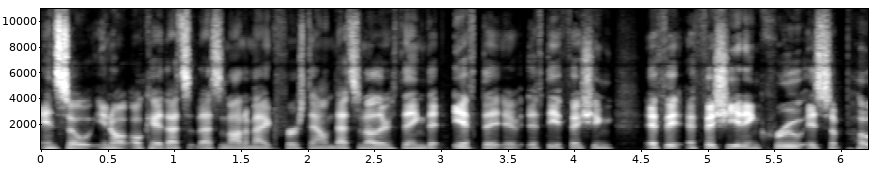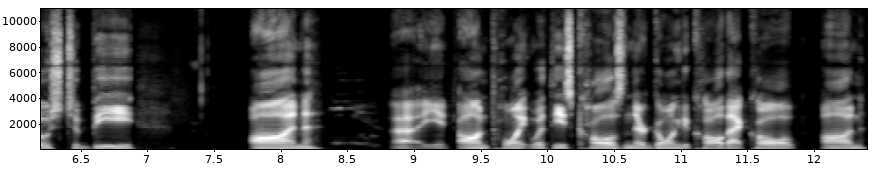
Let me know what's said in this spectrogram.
And so you know, okay, that's that's an automatic first down. That's another thing that if the if, the officiating if the officiating crew is supposed to be on uh, on point with these calls, and they're going to call that call on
